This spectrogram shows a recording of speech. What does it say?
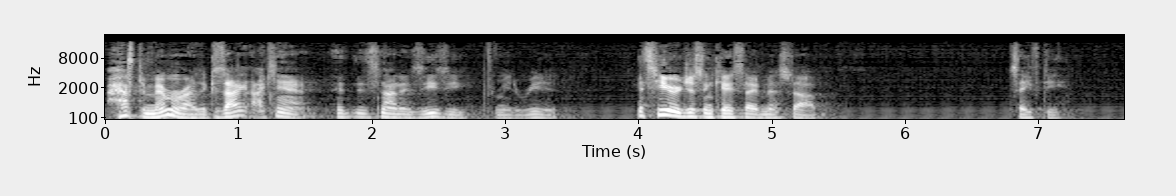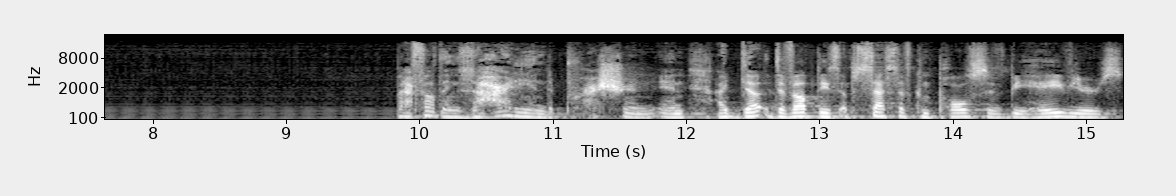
I have to memorize it because I, I can't. It, it's not as easy for me to read it. It's here just in case I mess up. Safety. But I felt anxiety and depression, and I de- developed these obsessive compulsive behaviors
